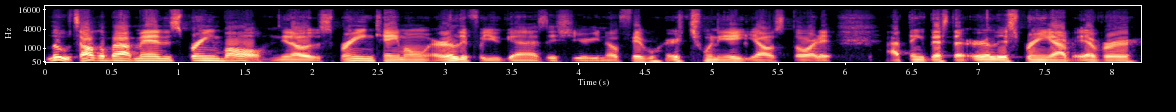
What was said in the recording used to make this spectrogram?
Luke, talk about man the spring ball. You know, spring came on early for you guys this year. You know, February 28, y'all started. I think that's the earliest spring I've ever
